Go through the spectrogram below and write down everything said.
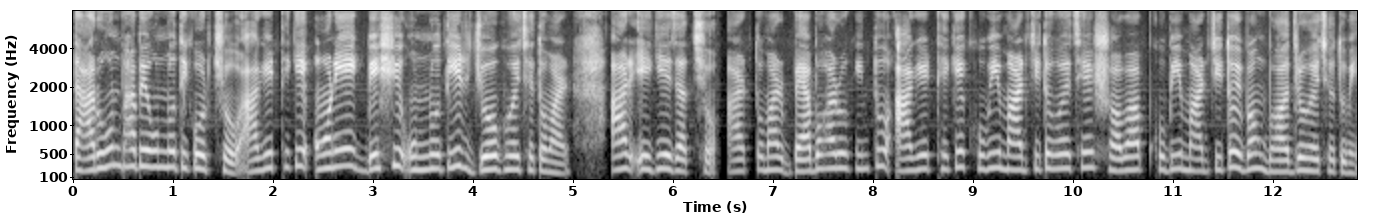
দারুণভাবে উন্নতি করছ। আগের থেকে অনেক বেশি উন্নতির যোগ হয়েছে তোমার। আর এগিয়ে যাচ্ছ। আর তোমার ব্যবহারও কিন্তু আগের থেকে খুবই মার্জিত হয়েছে। স্বভাব খুবই মার্জিত এবং ভদ্র হয়েছে তুমি।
